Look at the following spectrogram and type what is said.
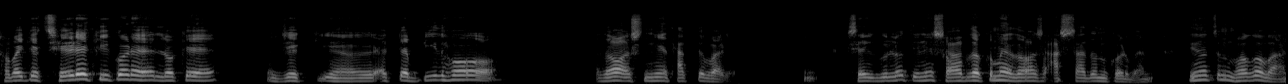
সবাইকে ছেড়ে কি করে লোকে যে একটা বিরহ রস নিয়ে থাকতে পারে? সেইগুলো তিনি সব রকমের রস আস্বাদন করবেন। তিনি হচ্ছেন ভগবান।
